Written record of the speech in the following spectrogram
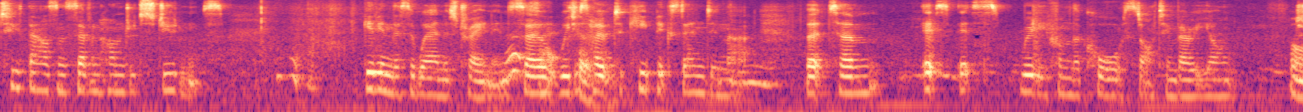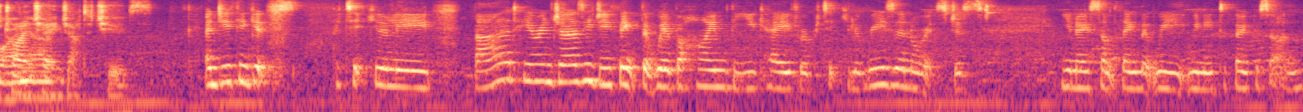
2,700 students, giving this awareness training. That's so excellent. we just hope to keep extending that. Mm. But um, it's it's really from the core, starting very young, oh, to try and change attitudes. And do you think it's particularly bad here in Jersey? Do you think that we're behind the UK for a particular reason, or it's just, you know, something that we, we need to focus on?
